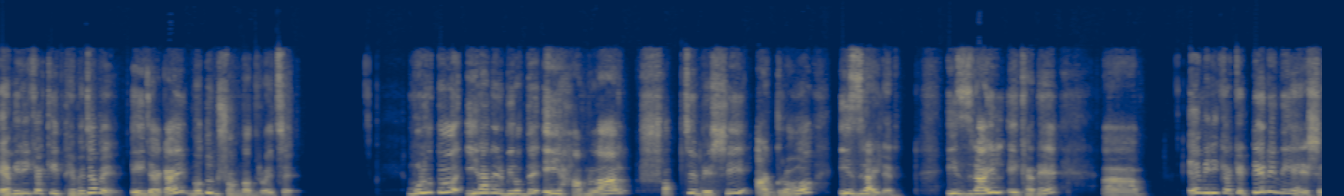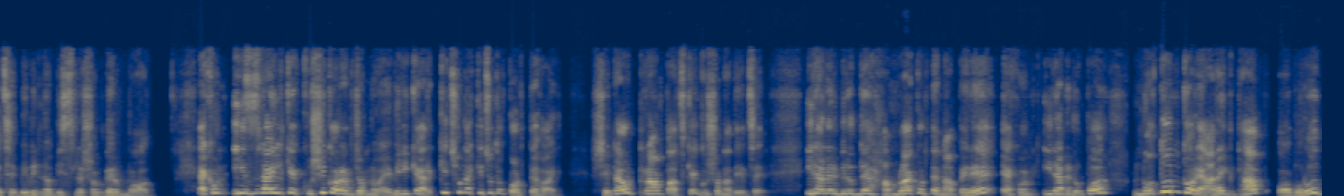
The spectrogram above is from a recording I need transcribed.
আমেরিকা কি থেমে যাবে? এই জায়গায় নতুন সংবাদ রয়েছে। মূলত ইরানের বিরুদ্ধে এই হামলার সবচেয়ে বেশি আগ্রহ ইসরায়েলের। ইসরায়েল এখানে আমেরিকাকে টেনে নিয়ে এসেছে বিভিন্ন বিশ্লেষকদের মত। এখন ইসরায়েলকে খুশি করার জন্য আমেরিকার কিছু না কিছু তো করতে হয়। সেটাও ট্রাম্প আজকে ঘোষণা দিয়েছে। ইরানের বিরুদ্ধে হামলা করতে না পেরে এখন ইরানের উপর নতুন করে আরেক ধাপ অবরোধ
